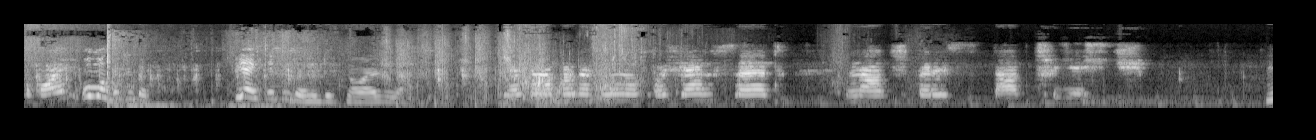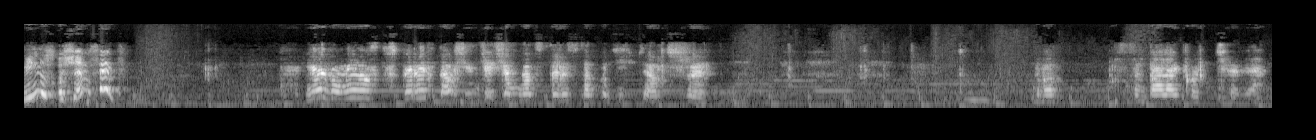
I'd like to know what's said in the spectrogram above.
Czekaj. O, mogę tutaj. Pięknie Fizer mi dupnął, ale żyje. Ja jestem naprawdę minus 800 na 430. Minus 800? Jezu, minus 480 na 423. Chyba jestem daleko od ciebie.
